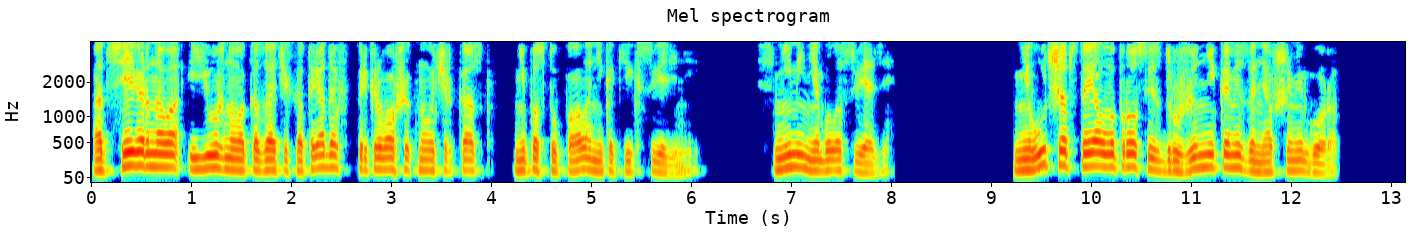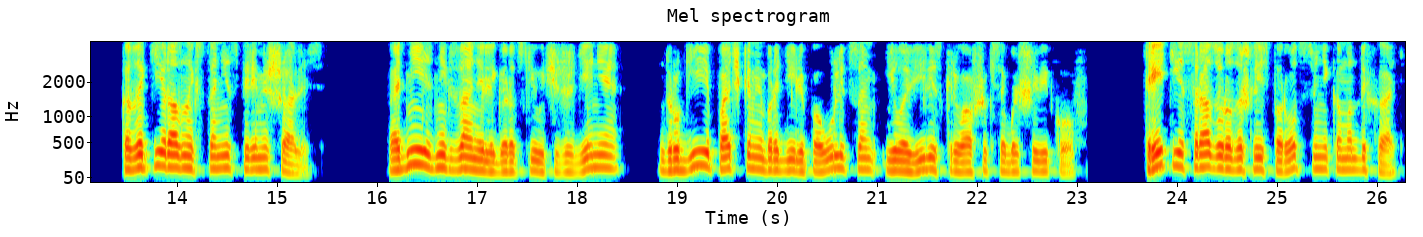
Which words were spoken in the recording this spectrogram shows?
От северного и южного казачьих отрядов, прикрывавших Новочеркасск, не поступало никаких сведений. С ними не было связи. Не лучше обстоял вопрос и с дружинниками, занявшими город. Казаки разных станиц перемешались. Одни из них заняли городские учреждения, другие пачками бродили по улицам и ловили скрывавшихся большевиков. Третьи сразу разошлись по родственникам отдыхать.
